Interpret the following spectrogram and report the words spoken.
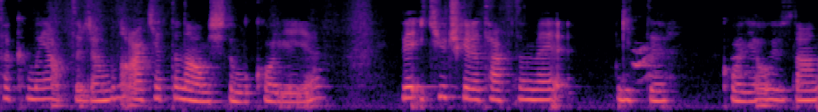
Takımı yaptıracağım. Bunu Arket'ten almıştım bu kolyeyi. Ve 2-3 kere taktım ve gitti kolye. O yüzden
